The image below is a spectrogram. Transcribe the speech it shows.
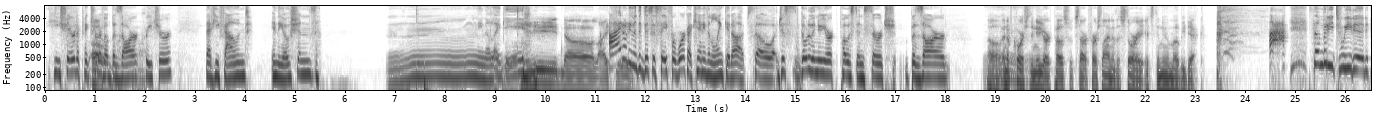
he shared a picture of Oh, a bizarre creature that he found in the oceans. Mm, you know, like You know, like I don't even think this is safe for work. I can't even link it up. So just go to the New York Post and search bizarre. Oh, and of course, the New York Post would start first line of the story. It's the new Moby Dick. Somebody tweeted,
